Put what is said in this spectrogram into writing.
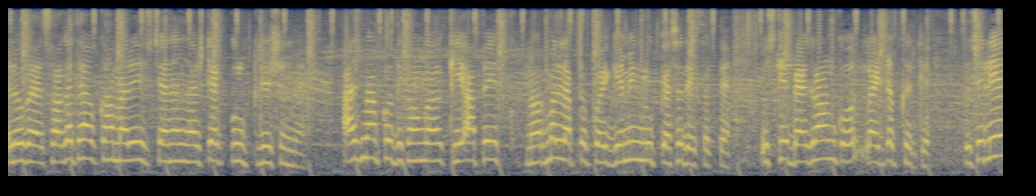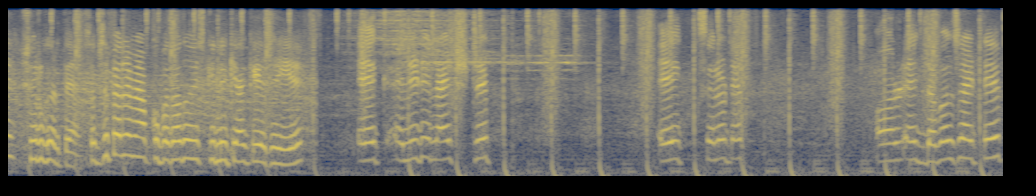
हेलो गाइस स्वागत है आपका हमारे इस चैनल हैशटैग कूल क्रिएशन में। आज मैं आपको दिखाऊँगा कि आप एक नॉर्मल लैपटॉप को एक गेमिंग लुक कैसे देख सकते हैं, उसके बैकग्राउंड को लाइट अप करके। तो चलिए शुरू करते हैं। सबसे पहले मैं आपको बता दूँ इसके लिए क्या किया चाहिए एक एलईडी लाइट स्ट्रिप एक सेलो टेप और एक डबल साइड टेप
